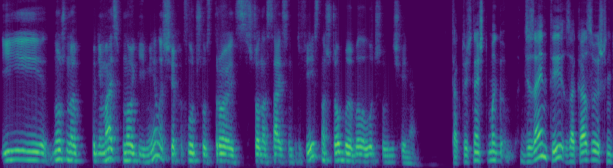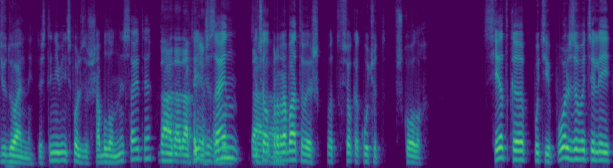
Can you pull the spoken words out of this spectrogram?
и нужно понимать многие мелочи, как лучше устроить, что на сайте интерфейсно, чтобы было лучше вовлечение. Так, то есть, значит, мы... дизайн ты заказываешь индивидуальный. То есть ты не используешь шаблонные сайты, Да, да, да, ты конечно. дизайн Да, сначала да. прорабатываешь вот все, как учат в школах. Сетка, пути пользователей,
